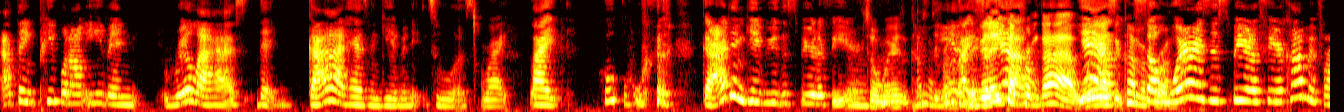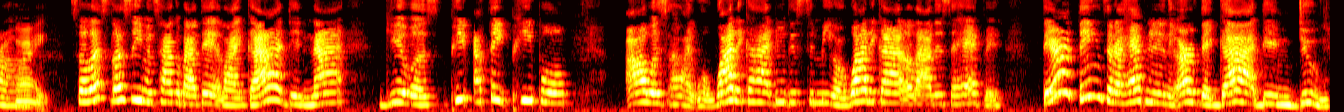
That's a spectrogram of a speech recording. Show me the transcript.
I think people don't even realize that God hasn't given it to us. Right. Like who, who God didn't give you the spirit of fear. So where is it coming from? enemy. If So, it ain't yeah. come from God, yeah. where is it coming so from? where is the spirit of fear coming from? right. So let's let's even talk about that. Like God did not give us. Pe- I think people always are like, well, why did God do this to me, or why did God allow this to happen? There are things that are happening in the earth that God didn't do.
